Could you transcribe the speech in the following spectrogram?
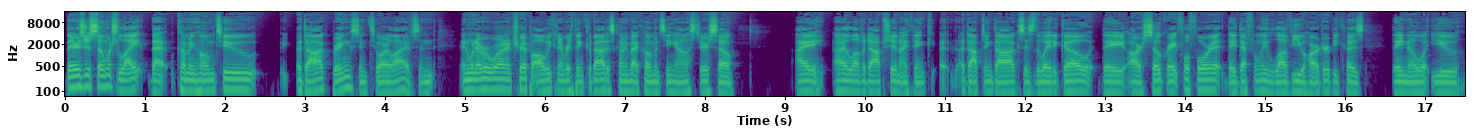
There's just so much light that coming home to a dog brings into our lives. And and whenever we're on a trip, all we can ever think about is coming back home and seeing Alistair. So I I love adoption. I think uh, adopting dogs is the way to go. They are so grateful for it. They definitely love you harder because they know what you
